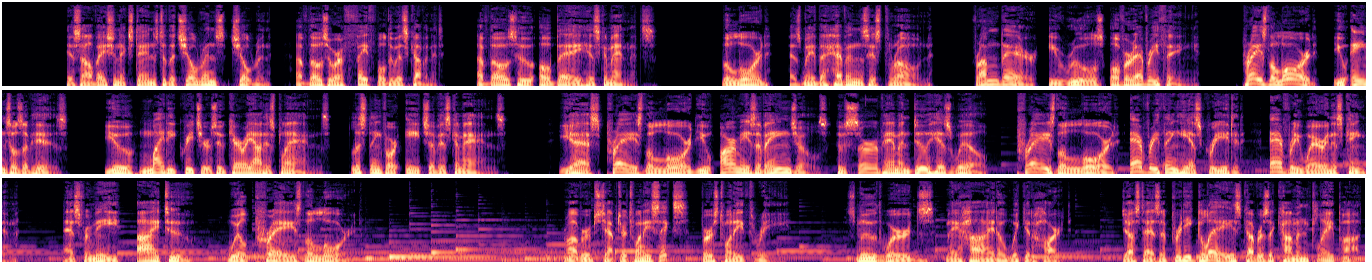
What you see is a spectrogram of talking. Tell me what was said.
His salvation extends to the children's children of those who are faithful to his covenant, of those who obey his commandments. The Lord has made the heavens his throne from there he rules over everything. Praise the Lord, you angels of his, you mighty creatures who carry out his plans, listening for each of his commands. Yes, praise the Lord, you armies of angels who serve him and do his will. Praise the Lord, everything he has created, everywhere in his kingdom. As for me, I too will praise the Lord. Proverbs chapter 26, verse 23. Smooth words may hide a wicked heart, just as a pretty glaze covers a common clay pot.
